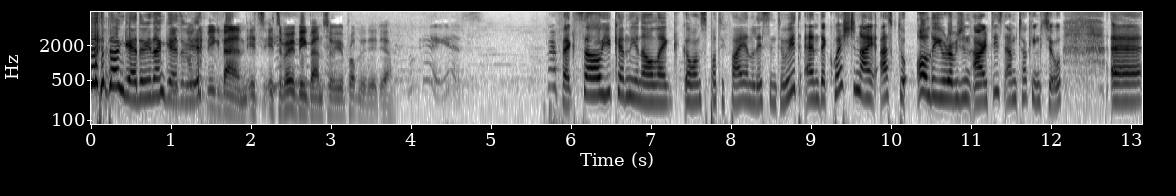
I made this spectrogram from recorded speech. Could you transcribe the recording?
don't get me, don't get It's me. big band. It's it's a very big band, so you probably did, yeah. Perfect. So you can, you know, like go on Spotify and listen to it. And the question I ask to all the Eurovision artists I'm talking to, uh,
